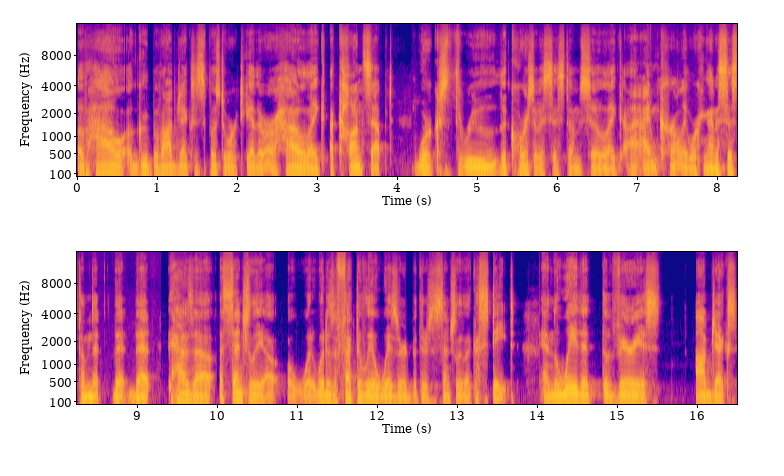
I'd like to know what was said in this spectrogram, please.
of how a group of objects is supposed to work together or how like a concept works through the course of a system. So like I, am currently working on a system that that that has a essentially a, a what, what is effectively a wizard, but there's essentially like a state. And the way that the various objects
